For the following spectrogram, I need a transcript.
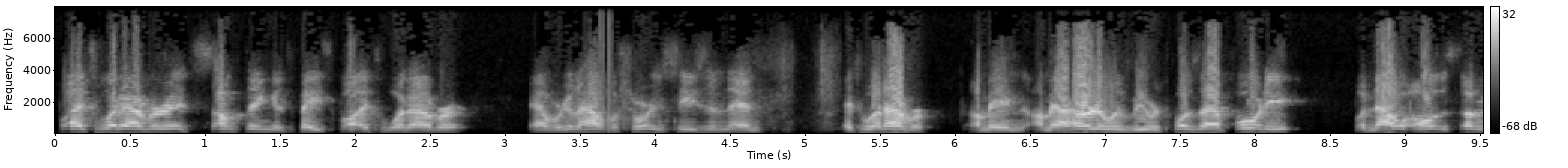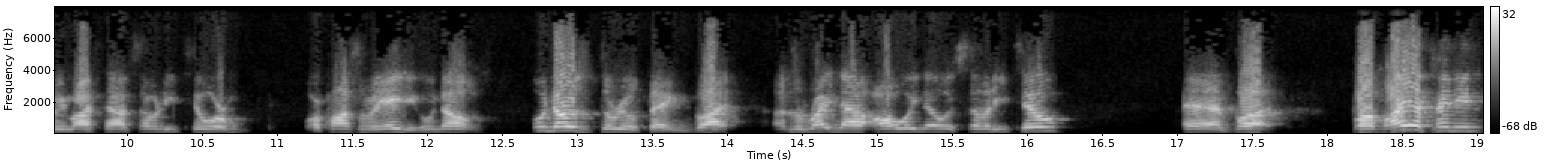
But it's whatever. It's something. It's baseball. It's whatever. And we're gonna have a shortened season, and it's whatever. I mean, I mean, I heard it was we were supposed to have 40, but now all of a sudden we might have 72 or or possibly 80. Who knows? Who knows the real thing? But as of right now, all we know is 72. And but but my opinion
